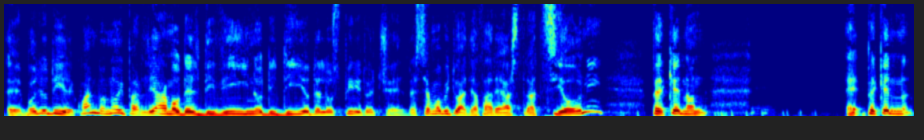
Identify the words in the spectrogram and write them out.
Eh, voglio dire, quando noi parliamo del divino, di Dio, dello spirito, eccetera, siamo abituati a fare astrazioni perché non, eh, perché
